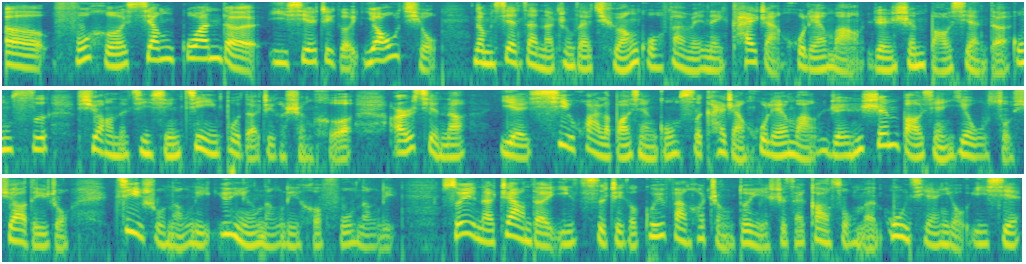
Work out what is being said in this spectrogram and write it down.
呃符合相关的一些这个要求？那么现在呢正在全国范围内开展互联网人身保险的公司，需要呢进行进一步的这个审。核，而且呢，也细化了保险公司开展互联网人身保险业务所需要的一种技术能力、运营能力和服务能力。所以呢，这样的一次这个规范和整顿，也是在告诉我们，目前有一些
